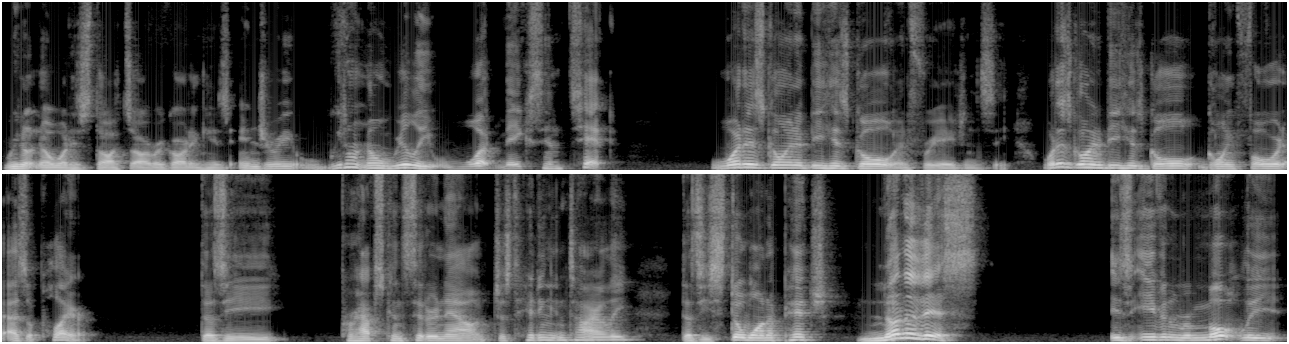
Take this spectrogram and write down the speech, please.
We don't know what his thoughts are regarding his injury. We don't know really what makes him tick. What is going to be his goal in free agency? What is going to be his goal going forward as a player? Does he perhaps consider now just hitting entirely? Does he still want to pitch? None of this is even remotely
